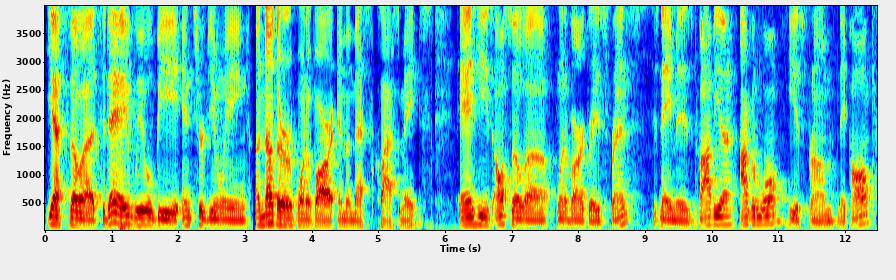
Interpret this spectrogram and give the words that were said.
Yes, so uh, today we will be interviewing another one of our MMS classmates, and he's also uh, one of our greatest friends. His name is Bhavya Agarwal. He is from Nepal,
